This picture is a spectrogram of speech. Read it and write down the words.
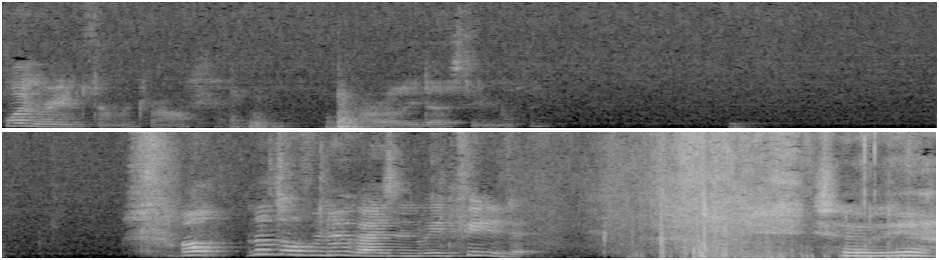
One range damage, wow. That really does do nothing. Well, that's all for now guys and we defeated it. So yeah.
